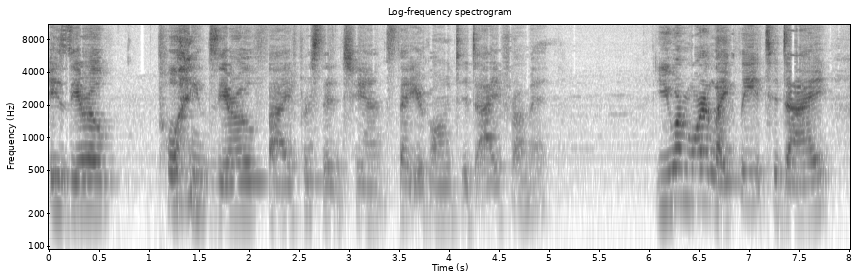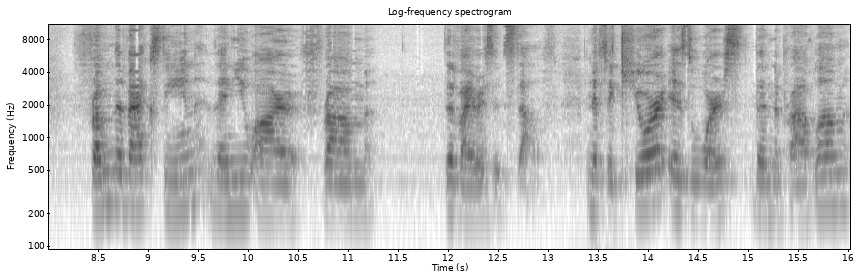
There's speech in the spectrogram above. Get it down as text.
a 0.05% chance that you're going to die from it. You are more likely to die from the vaccine than you are from the virus itself. And if the cure is worse than the problem,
